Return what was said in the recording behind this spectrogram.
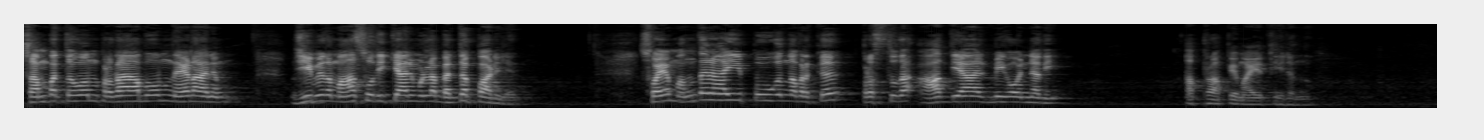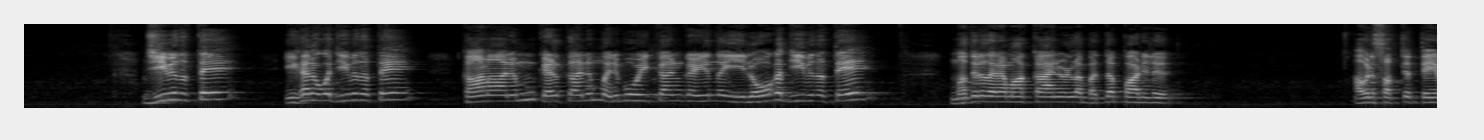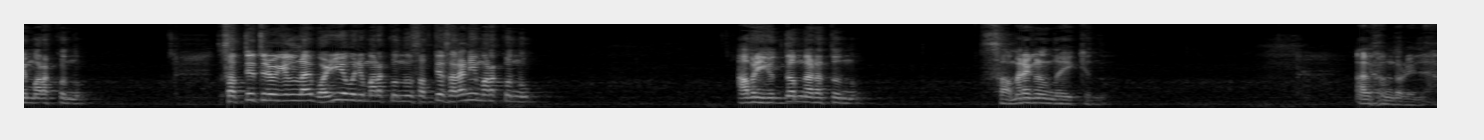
സമ്പത്തവും പ്രതാപവും നേടാനും ജീവിതം ആസ്വദിക്കാനുമുള്ള ബന്ധപ്പാടിൽ സ്വയം അന്തരായി പോകുന്നവർക്ക് പ്രസ്തുത ആധ്യാത്മികോന്നതി അപ്രാപ്യമായി തീരുന്നു ജീവിതത്തെ ഇഹലോക ജീവിതത്തെ കാണാനും കേൾക്കാനും അനുഭവിക്കാൻ കഴിയുന്ന ഈ ലോക ജീവിതത്തെ മധുരതരമാക്കാനുള്ള ബന്ധപ്പാടിൽ അവർ സത്യത്തെ മറക്കുന്നു. സത്യത്തിലുള്ള വഴി അവർ മറക്കുന്നു സത്യസരണി മറക്കുന്നു. അവർ യുദ്ധം നടത്തുന്നു സമരങ്ങൾ നയിക്കുന്നു. അൽഹംദുലില്ലാ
